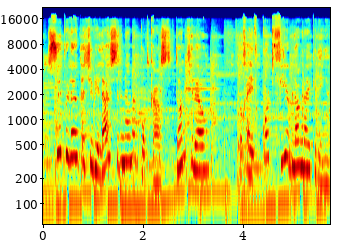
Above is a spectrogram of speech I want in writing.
Superleuk dat je weer luisterde naar mijn podcast. Dankjewel. Nog even kort vier belangrijke dingen.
